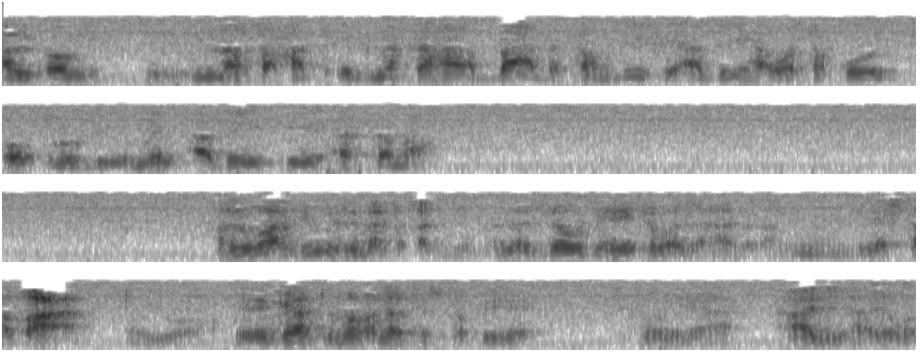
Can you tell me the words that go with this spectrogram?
الأم نصحت ابنتها بعد تنظيف أبيها وتقول اطلبي من أبيك السماح. الواجب مثل ما تقدم أن الزوجة هي تولى هذا الأمر إذا استطاعت أيوة. فإن كانت المرأة لا تستطيع كونها عاجزة أيضا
